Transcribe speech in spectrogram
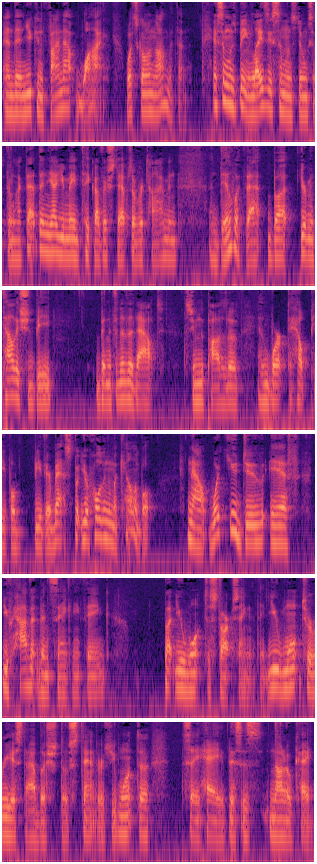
and then you can find out why, what's going on with them. If someone's being lazy, someone's doing something like that, then yeah, you may take other steps over time and, and deal with that. But your mentality should be benefit of the doubt, assume the positive, and work to help people be their best. But you're holding them accountable. Now, what you do if you haven't been saying anything, but you want to start saying anything, you want to reestablish those standards, you want to say, hey, this is not okay.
